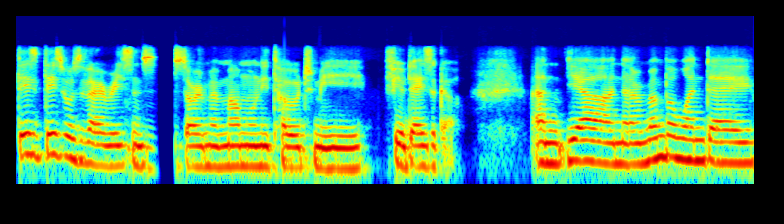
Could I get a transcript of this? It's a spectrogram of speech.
This this was a very recent story. My mom only told me a few days ago, and yeah, and I remember one day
